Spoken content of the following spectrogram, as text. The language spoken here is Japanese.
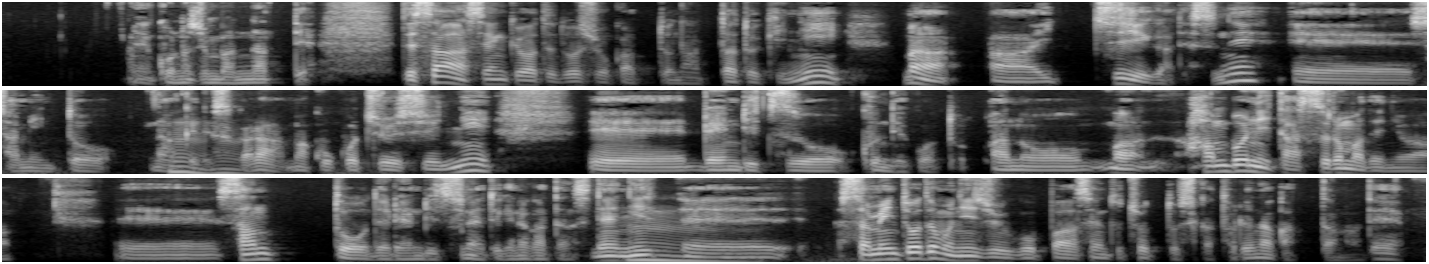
えーこの順番になって、で、さあ、選挙終わってどうしようかとなった時に、まあ、あ1位がですね、えー社民党なわけですから、まあ、ここを中心に、えー連立を組んでいこうと。あの、まあ、半分に達するまでには、えー3党で連立しないといけなかったんですね。にうんえー社民党でも25%ちょっとしか取れなかったので、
